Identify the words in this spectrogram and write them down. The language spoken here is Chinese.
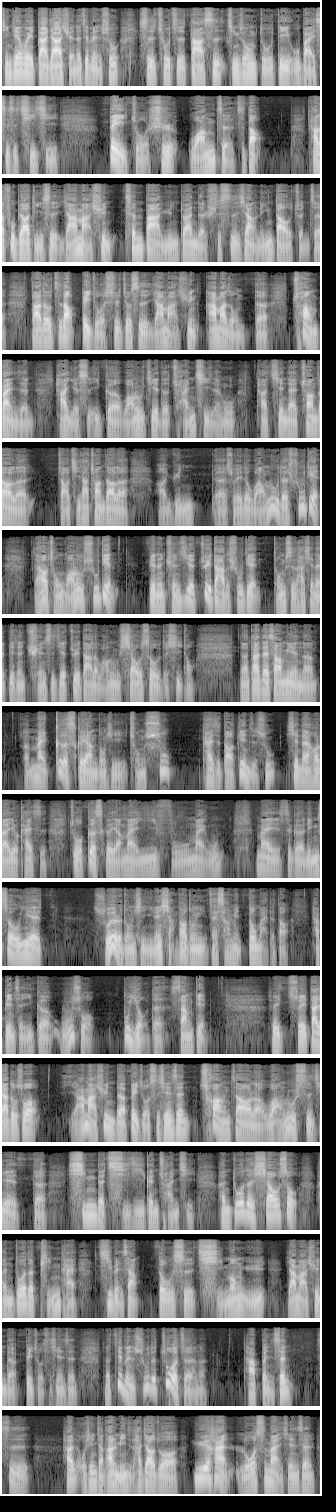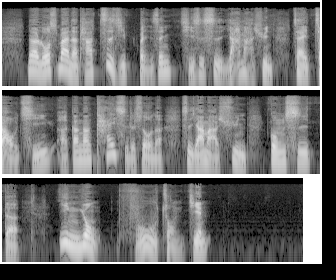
今天为大家选的这本书是出自《大师轻松读》第五百四十七期《贝佐斯王者之道》，它的副标题是“亚马逊称霸云端的十四项领导准则”。大家都知道，贝佐斯就是亚马逊 Amazon 的创办人，他也是一个网络界的传奇人物。他现在创造了早期，他创造了啊、呃、云呃所谓的网络的书店。然后从网络书店变成全世界最大的书店，同时它现在变成全世界最大的网络销售的系统。那它在上面呢，呃，卖各式各样的东西，从书开始到电子书，现在后来又开始做各式各样卖衣服、卖无卖这个零售业，所有的东西你能想到的东西在上面都买得到。它变成一个无所不有的商店，所以所以大家都说。亚马逊的贝佐斯先生创造了网络世界的新的奇迹跟传奇，很多的销售，很多的平台，基本上都是启蒙于亚马逊的贝佐斯先生。那这本书的作者呢，他本身是他，我先讲他的名字，他叫做约翰罗斯曼先生。那罗斯曼呢？他自己本身其实是亚马逊在早期啊、呃、刚刚开始的时候呢，是亚马逊公司的应用服务总监。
